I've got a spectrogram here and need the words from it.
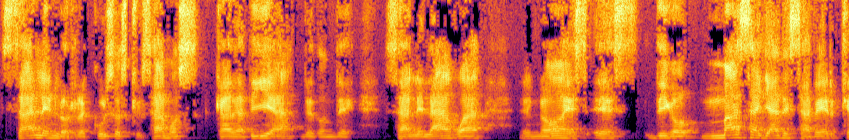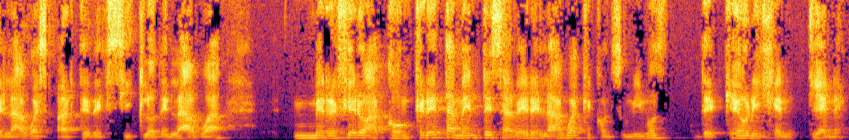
salen los recursos que usamos cada día, de dónde sale el agua, eh, ¿no? Es, es, digo, más allá de saber que el agua es parte del ciclo del agua, me refiero a concretamente saber el agua que consumimos, de qué origen tiene.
